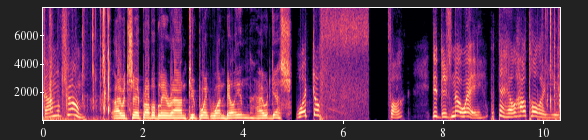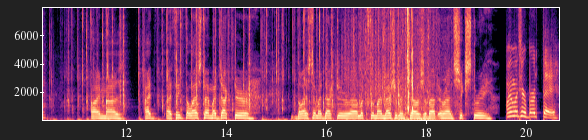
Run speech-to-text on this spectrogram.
Donald Trump. I would say probably around 2.1 billion, I would guess. What the f- fuck? Dude, there's no way. What the hell? How tall are you? I'm uh I I think the last time my doctor the last time my doctor uh, looked for my measurements I was about around 6'3". When was your birthday?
